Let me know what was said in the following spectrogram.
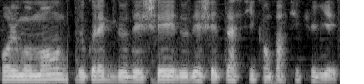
pour le moment de collecte de déchets et de déchets plastiques en particulier.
